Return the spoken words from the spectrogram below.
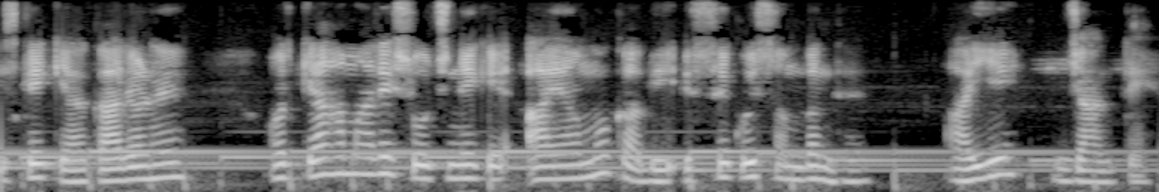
इसके क्या कारण है और क्या हमारे सोचने के आयामों का भी इससे कोई संबंध है? आइए जानते हैं।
